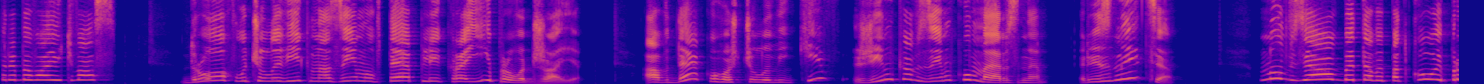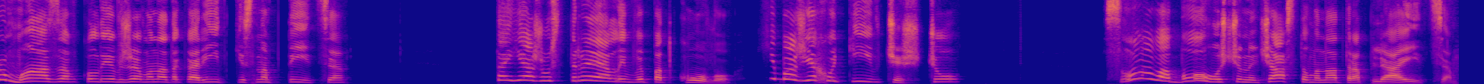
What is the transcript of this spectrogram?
перебивають вас. Дрохву чоловік на зиму в теплі краї проводжає, а в декого з чоловіків жінка взимку мерзне. Різниця? Ну, взяв би та випадково й промазав, коли вже вона така рідкісна птиця. Та я ж устрелив випадково. Хіба ж я хотів, чи що? Слава Богу, що не часто вона трапляється,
